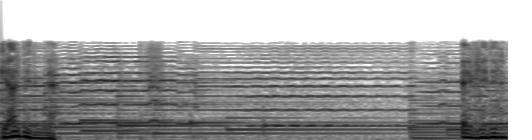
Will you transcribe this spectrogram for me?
Gel benimle. Evlenelim.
